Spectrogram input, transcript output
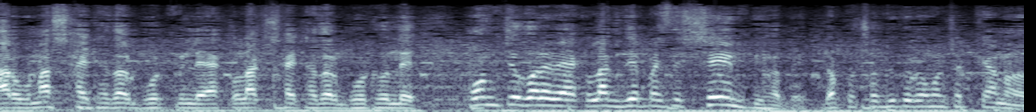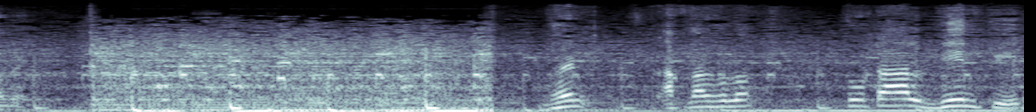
আর ওনার ষাট হাজার ভোট মিলে এক লাখ ষাট হাজার ভোট হলে পঞ্চগড়ের এক লাখ যে পাইছে, সে এমপি হবে। ডক্টর শফিকুর রহমান সাহেব কেন হবে? ধরেন আপনার হলো টোটাল বিএনপির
